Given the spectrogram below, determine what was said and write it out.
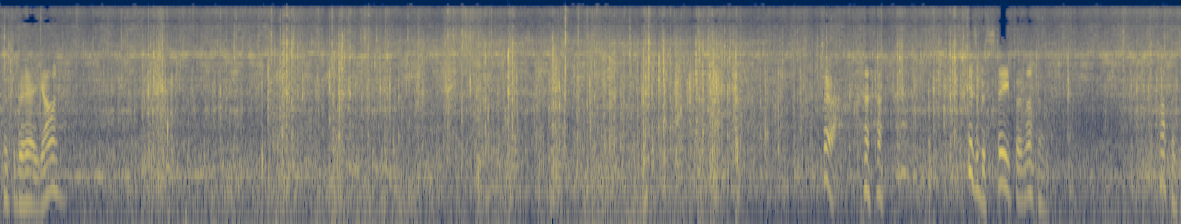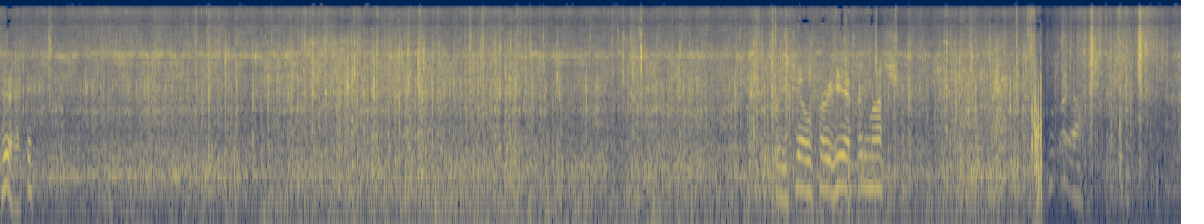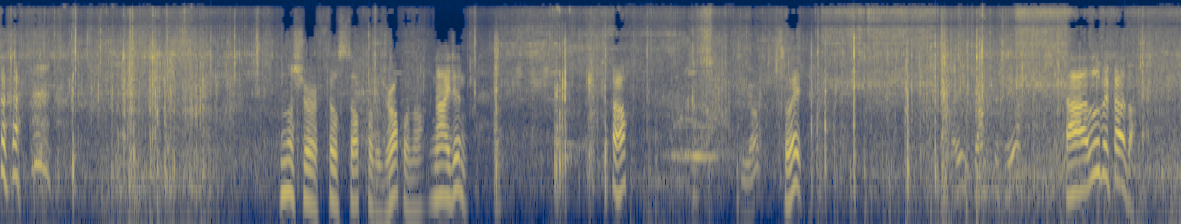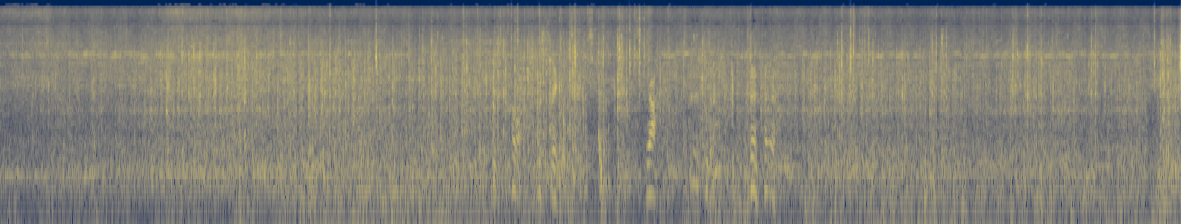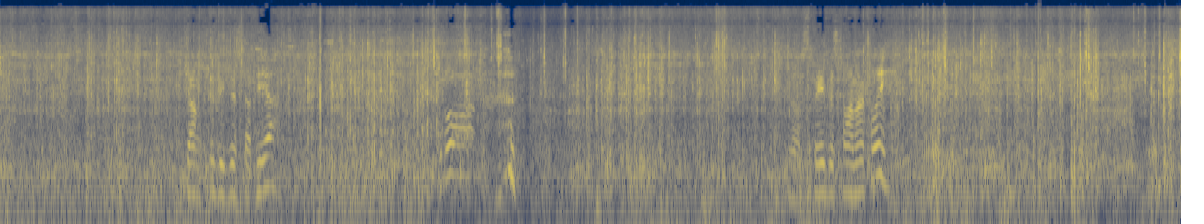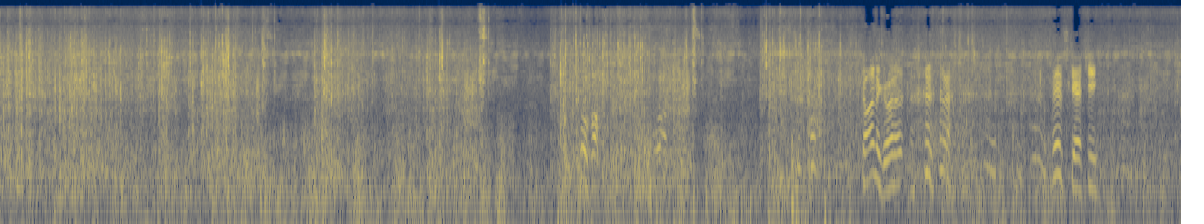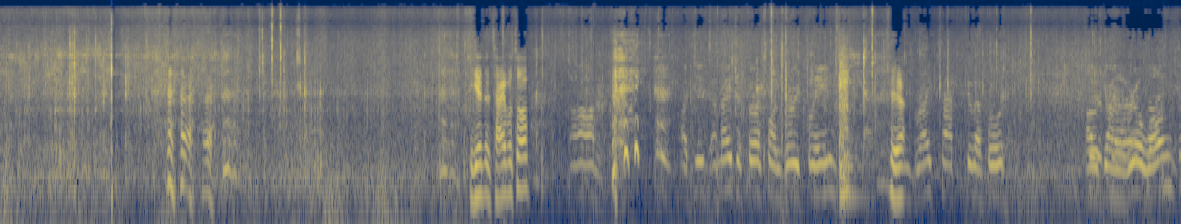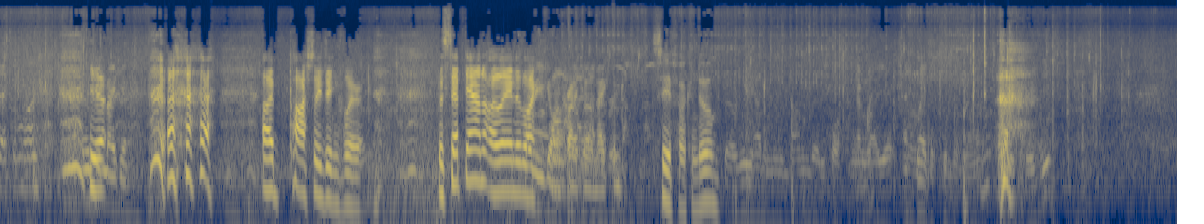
That's a bit how you going. Gets a bit steep, but nothing, nothing too hectic. Pretty chill through here, pretty much. I'm not sure if Phil stopped for the drop or not. No, he didn't. Oh, You go. sweet. Are you jumped it Uh, a little bit further. Oh, this thing. Yeah. Jump should be just up here. Oh. Speed this time, hopefully. Kind of got it. Bit sketchy. you get the tabletop? Um, I did. I made the first one very clean. Yeah. Brake tapped because I thought I was going real long. Second one. Yeah. make it. I partially didn't clear it. The step down, I landed like. Where are you going, Frank, trying to make them? See if I can do them. That's where the kid was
